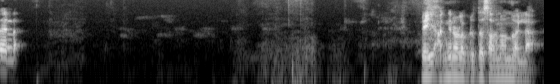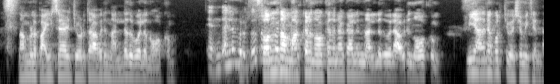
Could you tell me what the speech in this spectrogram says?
വേണ്ട. ഡേയ് അങ്ങനെയുള്ള വൃദ്ധസദനമൊന്നും അല്ല നമ്മൾ പൈസ അയച്ചു കൊടുത്താൽ അവർ നല്ലതുപോലെ നോക്കും. എന്തായാലും സ്വന്തം മക്കൾ നോക്കുന്നതിനേക്കാളും നല്ലതുപോലെ അവർ നോക്കും. നീ അതിനെക്കുറിച്ച് വിഷമിക്കണ്ട.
